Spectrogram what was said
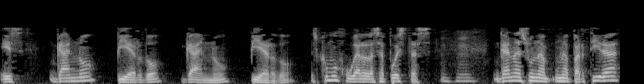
Es gano, pierdo, gano, pierdo. Es como jugar a las apuestas. Ganas una, una partida,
